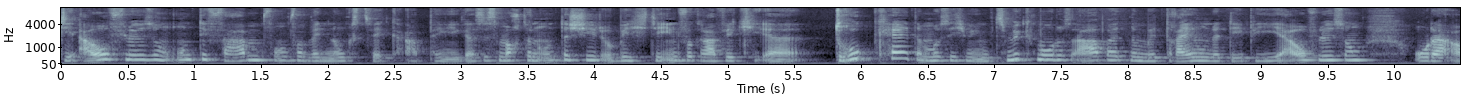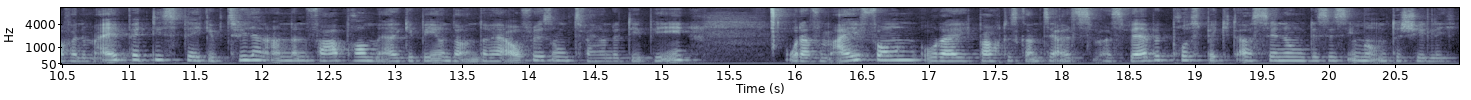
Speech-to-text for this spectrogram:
die Auflösung und die Farben vom Verwendungszweck abhängig. Also es macht einen Unterschied, ob ich die Infografik äh, drucke, dann muss ich mit dem ZMYK-Modus arbeiten und mit 300 dpi Auflösung oder auf einem iPad-Display gibt es wieder einen anderen Farbraum, RGB und eine andere Auflösung, 200 dpi oder auf dem iPhone oder ich brauche das Ganze als, als Werbeprospektaussendung, das ist immer unterschiedlich.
